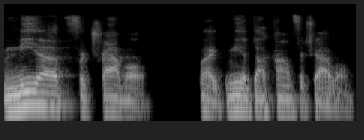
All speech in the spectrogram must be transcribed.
a meetup for travel, like meetup.com for travel.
